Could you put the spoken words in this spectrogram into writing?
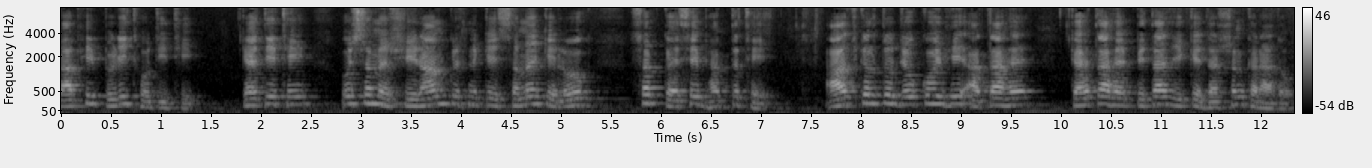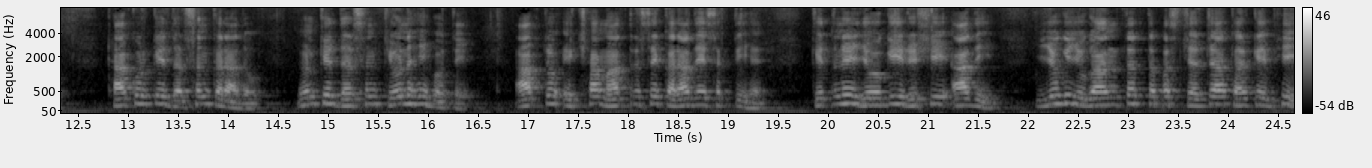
काफ़ी पीड़ित होती थी। कहती थी, उस समय श्री राम कृष्ण के समय के लोग सब कैसे भक्त थे? आजकल तो जो कोई भी आता है, कहता है, पिताजी के दर्शन करा दो, ठाकुर के दर्शन करा दो। उनके दर्शन क्यों नहीं होते? आप तो इच्छा मात्र से करा दे सकती है। कितने योगी, ऋषि आदि युग युगांतर तपस्चर्चा करके भी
